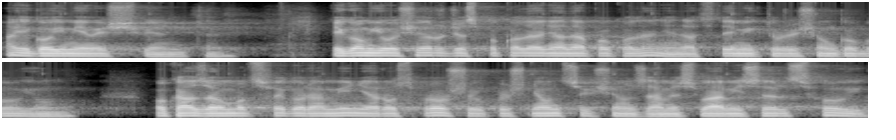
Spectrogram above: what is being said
a Jego imię jest święte. Jego miłosierdzie z pokolenia na pokolenie nad tymi, którzy się Go boją. Okazał moc swego ramienia, rozproszył pyszniących się zamysłami serc swoich.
